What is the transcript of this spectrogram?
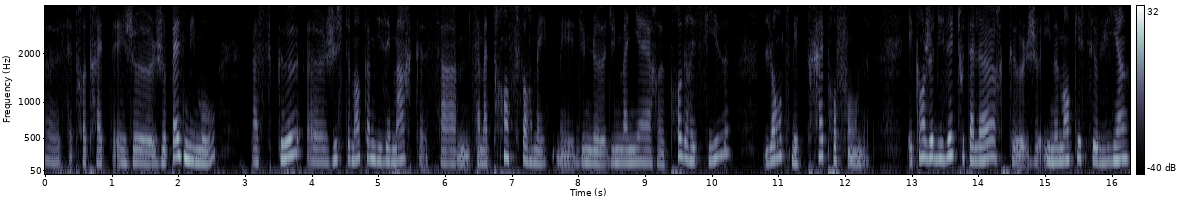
euh, cette retraite. Et je, pèse mes mots parce que, justement, comme disait Marc, ça m'a transformée, mais d'une manière progressive, lente, mais très profonde. Et quand je disais tout à l'heure qu'il me manquait ce lien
